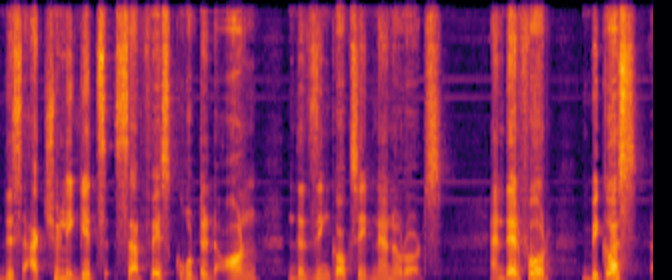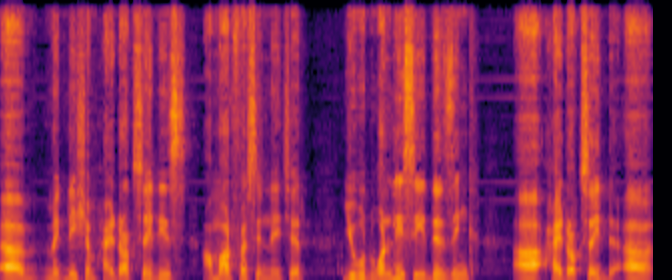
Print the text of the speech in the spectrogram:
this actually gets surface coated on the zinc oxide nanorods and therefore, because uh, magnesium hydroxide is amorphous in nature you would only see the zinc uh, hydroxide uh,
